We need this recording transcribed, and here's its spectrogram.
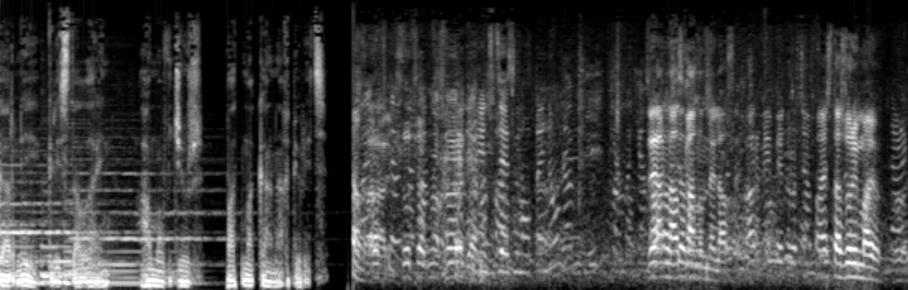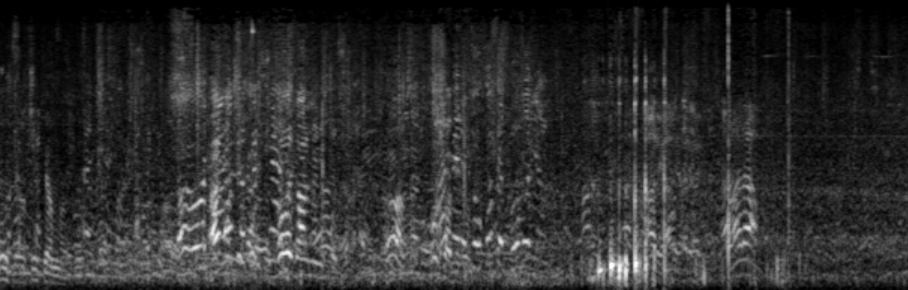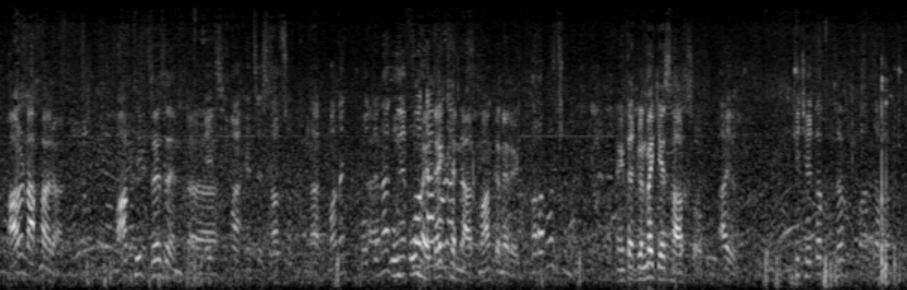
Գառնի կրիստալային համով ջուր պատմական աղբյուրից։ ձեզ մոտենում։ Ձեր հասկանունն էլ ասել։ Արմեն Պետրոսյան, Հայաստազորի մայոր։ Արո նախարար։ Մարդիկ ձեզ են ը, Հիմա հենց այս հարցով քննարկման ենք մոտենալ ում եւ ում հետ եք քննարկման կներեք։ կառավարությունը։ Այնտեղ գնում եք ես հարցով։ Այո։ Քիչ հետո կուզեմ բարձրաբանել։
